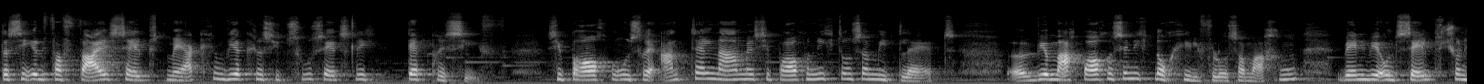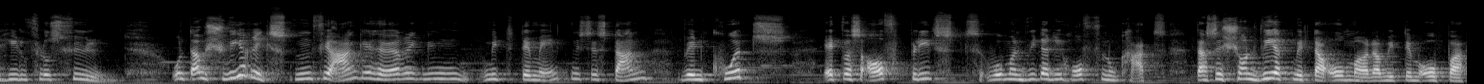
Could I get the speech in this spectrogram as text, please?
dass sie ihren Verfall selbst merken, wirken sie zusätzlich depressiv. Sie brauchen unsere Anteilnahme, sie brauchen nicht unser Mitleid. Äh, wir brauchen sie nicht noch hilfloser machen, wenn wir uns selbst schon hilflos fühlen. Und am schwierigsten für Angehörigen mit Dementen ist es dann, wenn kurz etwas aufblitzt, wo man wieder die Hoffnung hat, dass es schon wird mit der Oma oder mit dem Opa,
